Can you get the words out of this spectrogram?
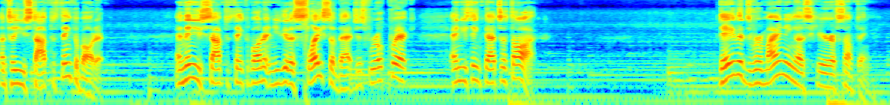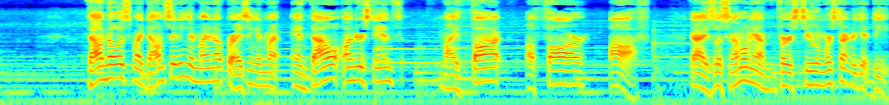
until you stop to think about it. And then you stop to think about it and you get a slice of that just real quick, and you think that's a thought. David's reminding us here of something. Thou knowest my downsitting and mine uprising, and my and thou understands my thought afar off. Guys, listen, I'm only on verse 2 and we're starting to get deep.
